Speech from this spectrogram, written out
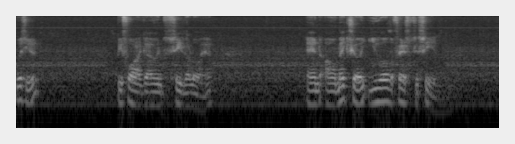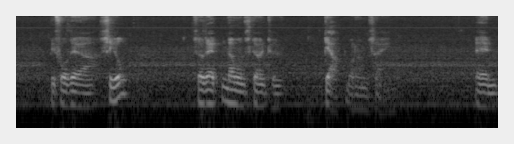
with you before I go and see the lawyer and I'll make sure you are the first to see them before they are sealed so that no one's going to doubt what I'm saying. And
